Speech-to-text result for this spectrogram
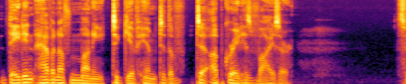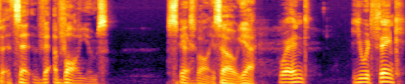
they didn't have enough money to give him to the to upgrade his visor so it's at volumes speaks volumes so yeah Well, and you would think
